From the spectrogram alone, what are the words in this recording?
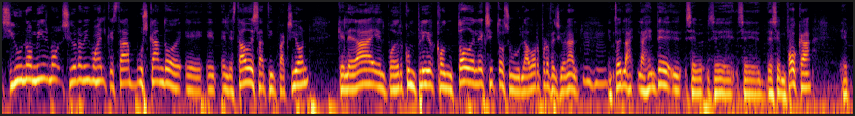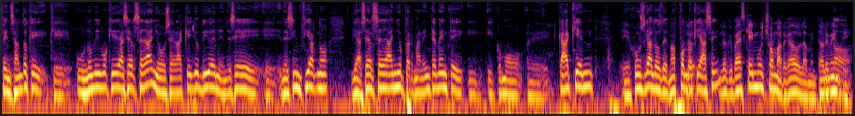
si uno mismo, si uno mismo es el que está buscando eh, el, el estado de satisfacción que le da el poder cumplir con todo el éxito su labor profesional. Entonces la, la gente eh, se, se- se desenfoca eh, pensando que, que uno mismo quiere hacerse daño, o será que ellos viven en ese, eh, en ese infierno de hacerse daño permanentemente y, y como eh, cada quien eh, juzga a los demás por lo, que hacen. Lo que pasa es que hay mucho amargado, lamentablemente. No,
